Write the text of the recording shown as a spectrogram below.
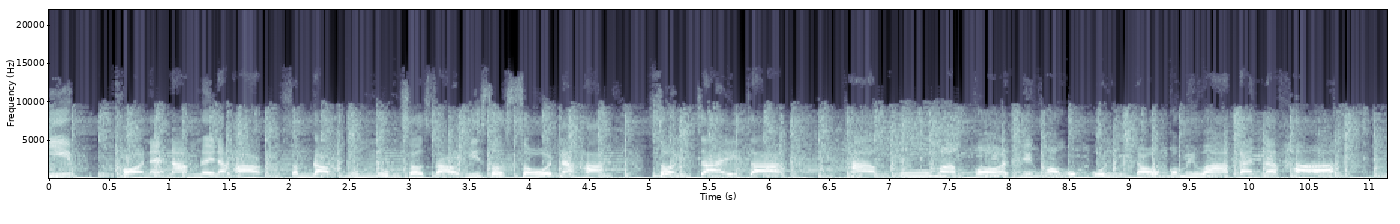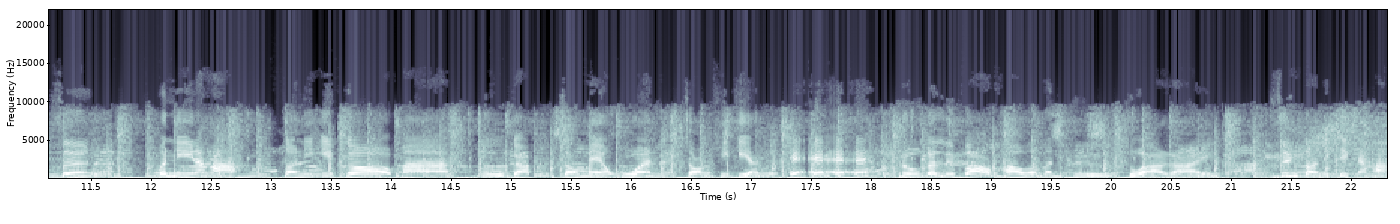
อีฟขอแนะนำเลยนะคะสำหรับหนุ่มๆสาวๆที่โสดๆนะคะ สนใจจะหาคู่มากอดให้ความอบอุ่นเราก็ไม่ว่ากันนะคะ ซึ่งวันนี้นะคะ ตอนนี้อีฟก็มาอยู่กับเจ้าแมวอ้วนจอมขี้เกียจ เอ๊ะเอ๊ะเอ๊ะเอ๊ะรู้กันหรือเปล่าคะว่ามันคือตัวอะไร ซึ่งตอนเด็กๆนะคะ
